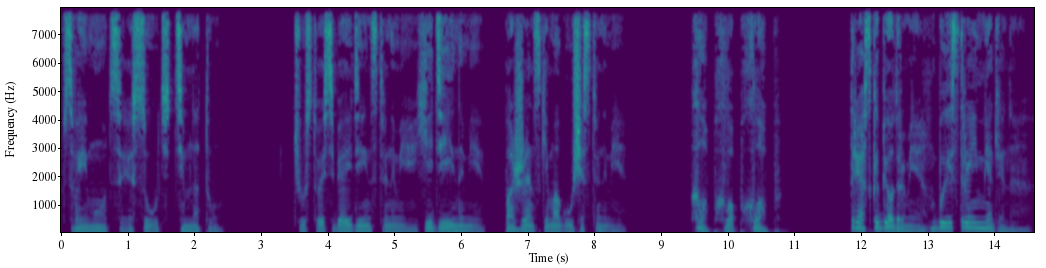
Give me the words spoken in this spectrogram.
в свои эмоции, суть, темноту. Чувствуя себя единственными, едиными, по-женски могущественными. Хлоп, хлоп, хлоп. Тряска бедрами, быстро и медленно.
